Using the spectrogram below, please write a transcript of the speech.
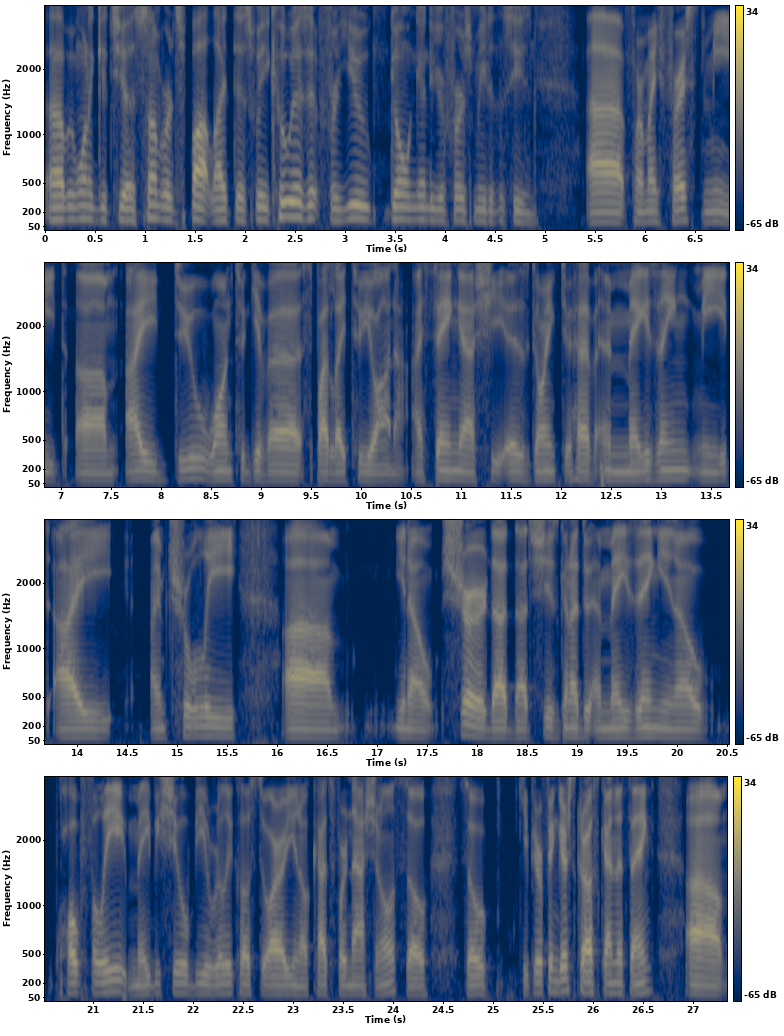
uh, we want to get you a Sunbird spotlight this week. Who is it for you going into your first meet of the season? Uh, for my first meet, um, I do want to give a spotlight to Joanna. I think uh, she is going to have an amazing meet. I I'm truly, um, you know, sure that that she's gonna do amazing. You know, hopefully, maybe she will be really close to our you know Cats for Nationals. So so keep your fingers crossed, kind of thing. Um,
